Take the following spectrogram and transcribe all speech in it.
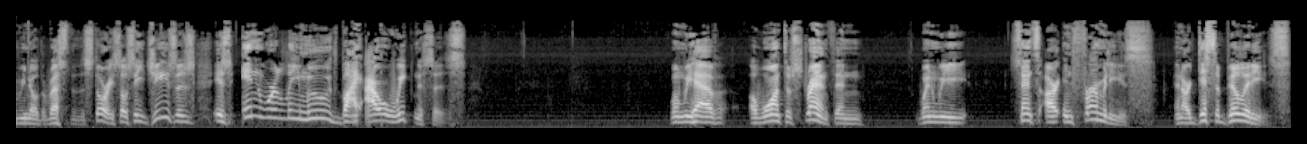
we know the rest of the story. So, see, Jesus is inwardly moved by our weaknesses. When we have a want of strength and when we sense our infirmities and our disabilities.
